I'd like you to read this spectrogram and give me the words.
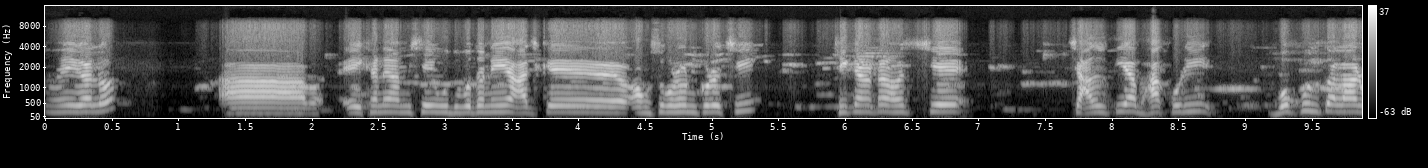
হয়ে গেল। এইখানে আমি সেই উদ্বোধনে আজকে অংশগ্রহণ করেছি। ঠিকানাটা হচ্ছে চালতিয়া ভাকুরি বকুলতলার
